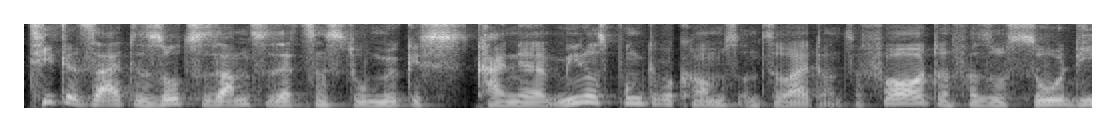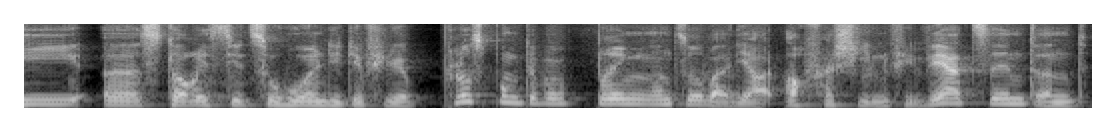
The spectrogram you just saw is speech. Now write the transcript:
Titelseite so zusammenzusetzen, dass du möglichst keine Minuspunkte bekommst und so weiter und so fort und versuchst so die äh, Stories dir zu holen, die dir viele Pluspunkte bringen und so, weil die auch verschieden viel wert sind und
